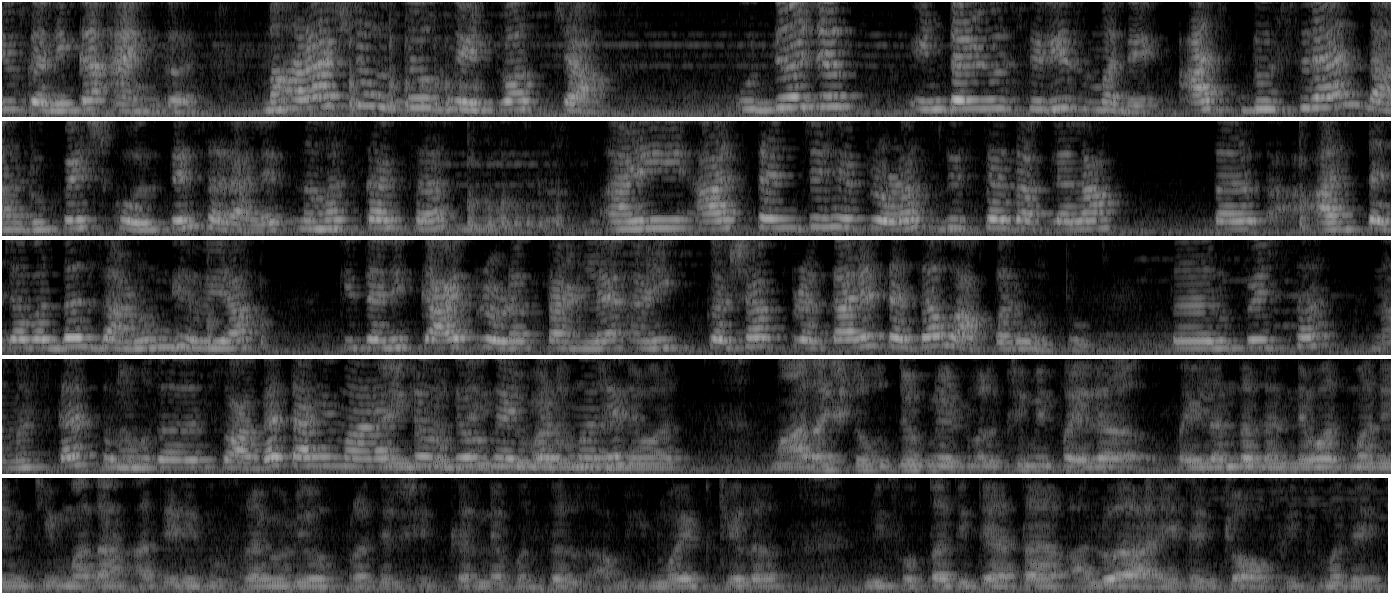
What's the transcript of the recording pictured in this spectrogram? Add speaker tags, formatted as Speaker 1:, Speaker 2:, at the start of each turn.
Speaker 1: Executive Kanika अँकर महाराष्ट्र उद्योग नेटवर्कच्या उद्योजक इंटरव्ह्यू सिरीजमध्ये आज दुसऱ्यांदा रुपेश कोलते सर आलेत. नमस्कार सर आणि आज त्यांचे हे प्रोडक्ट्स दिसत आहेत आपल्याला. तर आज त्याच्याबद्दल जाणून घेऊया की त्यांनी काय प्रोडक्ट आणलंय आणि कशा प्रकारे त्याचा वापर होतो. तर रुपेश सर नमस्कार. तुमचं. स्वागत आहे महाराष्ट्र उद्योग नेटवर्क. मध्ये
Speaker 2: धन्यवाद. महाराष्ट्र उद्योग नेटवर्कचे मी पहिला पहिल्यांदा धन्यवाद मानेन की मला हा त्यांनी दुसरा व्हिडिओ प्रदर्शित करण्याबद्दल इन्व्हाइट केलं. मी स्वतः तिथे आता आलो आहे त्यांच्या ऑफिसमध्ये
